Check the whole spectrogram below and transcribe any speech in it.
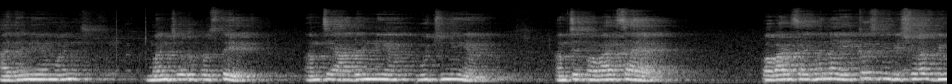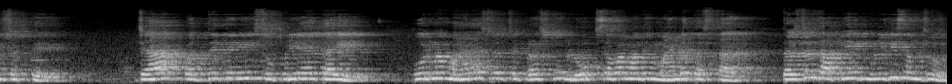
आदरणीय मंच मंचवर उपस्थित आमचे आदरणीय पूजनीय आमचे पवार साहेब. पवार साहेबांना एकच मी विश्वास देऊ शकते ज्या पद्धतीने सुप्रिया ताई पूर्ण महाराष्ट्राचे प्रश्न लोकसभामध्ये मांडत असतात तसंच आपली एक मुलगी समजून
